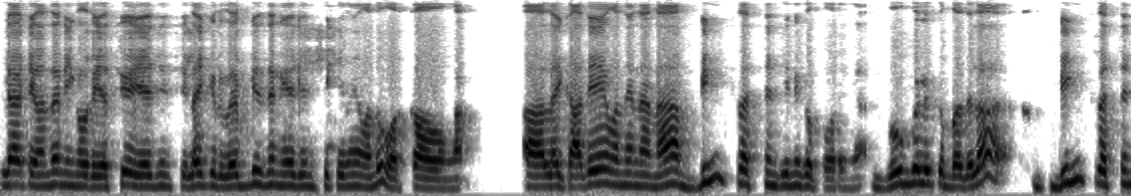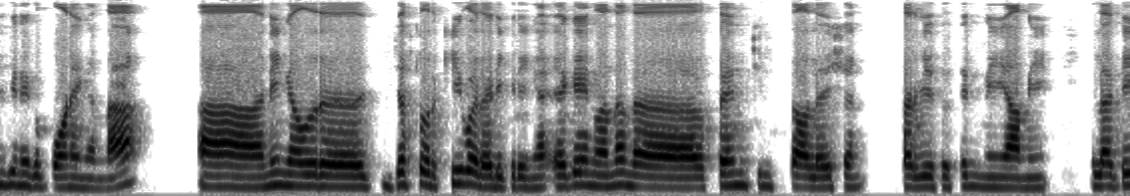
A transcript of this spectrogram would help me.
இல்லாட்டி வந்து நீங்க ஒரு எஸ்யூ ஏஜென்சி லைக் இது வெப் டிசைன் ஏஜென்சிக்குமே வந்து ஒர்க் ஆகுங்க. லைக் அதே வந்து என்னன்னா பிங் சர்ச் என்ஜினுக்கு போறீங்க. கூகுளுக்கு பதிலா பிங் சர்ச் என்ஜினுக்கு போனீங்கன்னா நீங்க ஒரு ஜஸ்ட் ஒரு கீவேர்டு அடிக்கிறீங்க. எகைன் வந்து அந்த French installation services in Miami இல்லாட்டி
